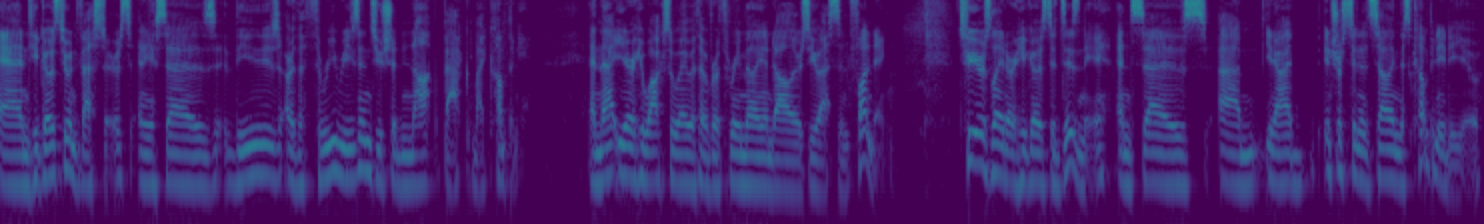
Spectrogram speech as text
And he goes to investors and he says, These are the three reasons you should not back my company. And that year, he walks away with over $3 million US in funding. Two years later, he goes to Disney and says, um, You know, I'm interested in selling this company to you.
